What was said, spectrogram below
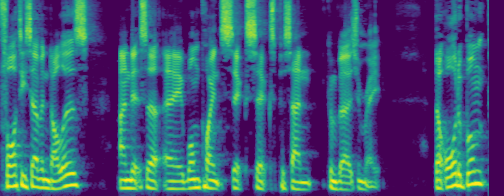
$47 and it's a, a 1.66% conversion rate. The order bump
